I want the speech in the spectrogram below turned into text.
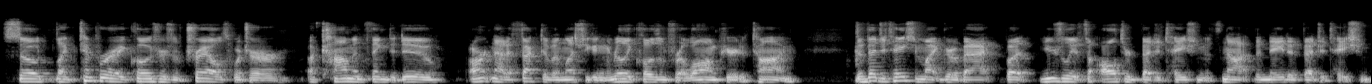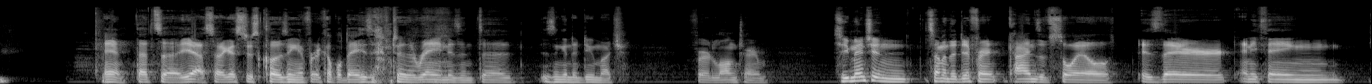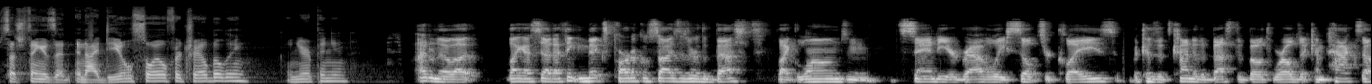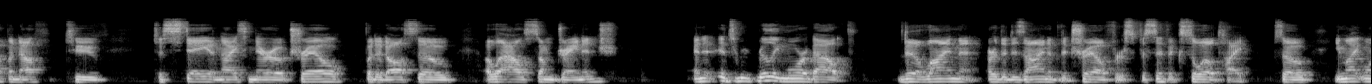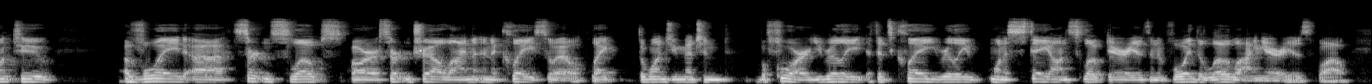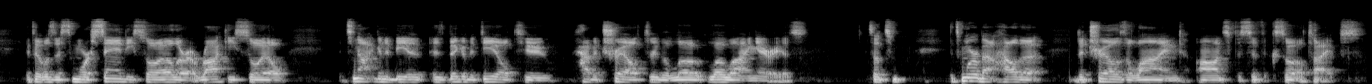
So like temporary closures of trails, which are a common thing to do, aren't that effective unless you can really close them for a long period of time. The vegetation might grow back, but usually it's altered vegetation. It's not the native vegetation. Man, that's uh, yeah. So I guess just closing it for a couple days after the rain isn't uh, isn't going to do much for long term. So you mentioned some of the different kinds of soil. Is there anything such thing as an, ideal soil for trail building, in your opinion? I don't know. Uh, like I said, I think mixed particle sizes are the best, like loams and sandy or gravelly silts or clays, because it's kind of the best of both worlds. It compacts up enough to to stay a nice narrow trail, but it also allows some drainage. And it, it's really more about the alignment or the design of the trail for a specific soil type. So you might want to avoid uh, certain slopes or certain trail alignment in a clay soil, like the ones you mentioned before. You really, if it's clay, you really want to stay on sloped areas and avoid the low lying areas. While if it was a more sandy soil or a rocky soil, it's not going to be a, as big of a deal to have a trail through the low low lying areas. So it's it's more about how the the trail is aligned on specific soil types.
